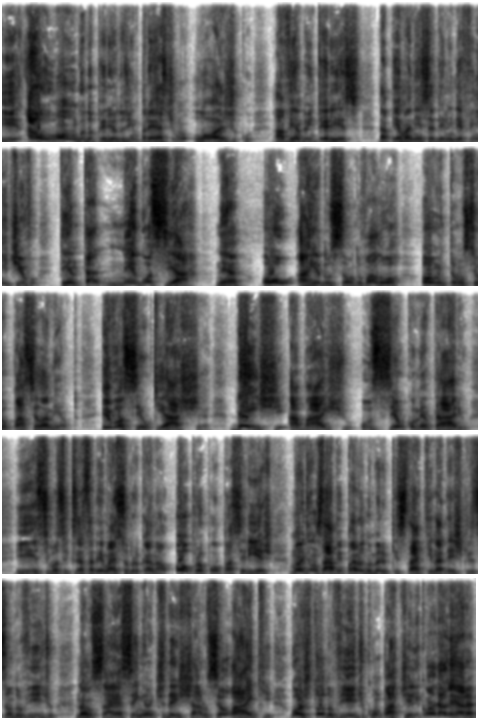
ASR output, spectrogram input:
E ao longo do período de empréstimo, lógico, havendo interesse da permanência dele em definitivo, tenta negociar né? Ou a redução do valor, ou então o seu parcelamento. E você, o que acha? Deixe abaixo o seu comentário. E se você quiser saber mais sobre o canal ou propor parcerias, mande um zap para o número que está aqui na descrição do vídeo. Não saia sem antes deixar o seu like. Gostou do vídeo? Compartilhe com a galera.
